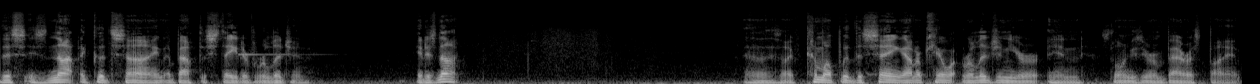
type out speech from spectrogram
This is not a good sign about the state of religion. It is not. Uh, I've come up with the saying I don't care what religion you're in, as long as you're embarrassed by it.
